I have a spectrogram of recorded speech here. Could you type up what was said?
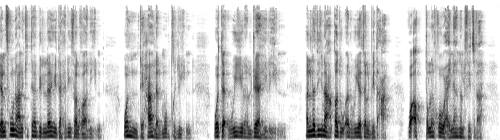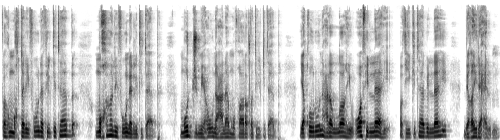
ينفون عن كتاب الله تحريف الغالين وانتحال المبطلين وتأويل الجاهلين الذين عقدوا ألوية البدعة وأطلقوا عنان الفتنة. فهم مختلفون في الكتاب مخالفون للكتاب مجمعون على مفارقة الكتاب يقولون على الله وفي الله وفي كتاب الله بغير علم.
